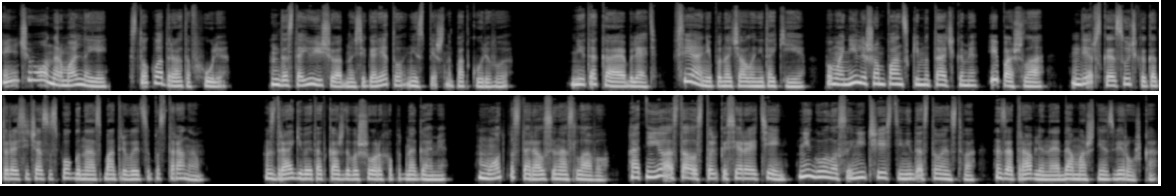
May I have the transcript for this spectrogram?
И ничего, нормально ей. Сто квадратов хули. Достаю еще одну сигарету, неспешно подкуриваю. Не такая, блядь. Все они поначалу не такие. Поманили шампанскими тачками и пошла. Дерзкая сучка, которая сейчас испуганно осматривается по сторонам. Вздрагивает от каждого шороха под ногами. Мод постарался на славу. От нее осталась только серая тень, ни голоса, ни чести, ни достоинства, затравленная домашняя зверушка.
